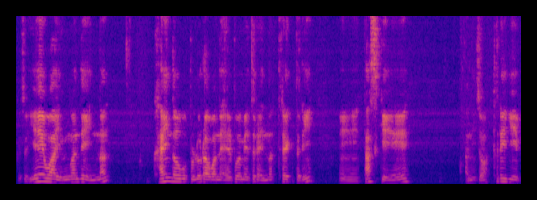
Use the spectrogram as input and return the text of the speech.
그죠? 얘와 연관되어 있는 Kind of Blue라고 하는 앨범에 들어있는 트랙들이 예, 다섯 개의 아니죠. 트랙이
